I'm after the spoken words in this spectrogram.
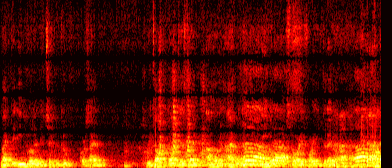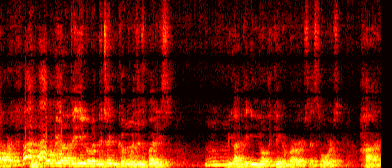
like the eagle in the chicken coop. Of course, I haven't. We talked about this. Like I'm gonna. I have another Oh, eagle gosh. story for you today. Oh. Don't be like the eagle in the chicken coop with his buddies. Be like the eagle, the king of birds that soars high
